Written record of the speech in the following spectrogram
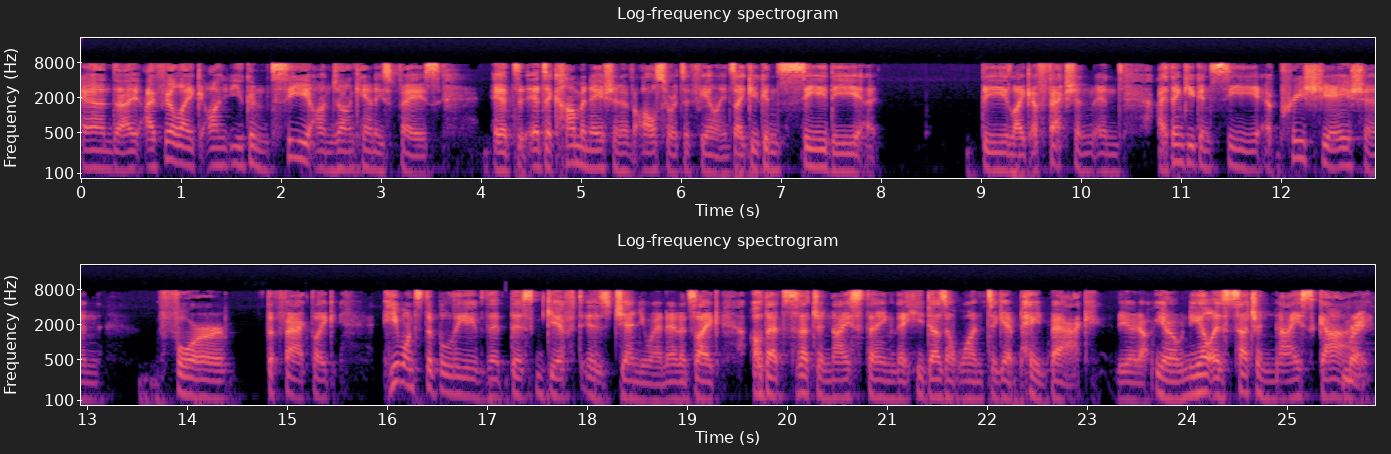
and I, I feel like on you can see on John Candy's face, it's it's a combination of all sorts of feelings. Like you can see the the like affection, and I think you can see appreciation for the fact like he wants to believe that this gift is genuine, and it's like, oh, that's such a nice thing that he doesn't want to get paid back. You know, you know, Neal is such a nice guy, Right.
